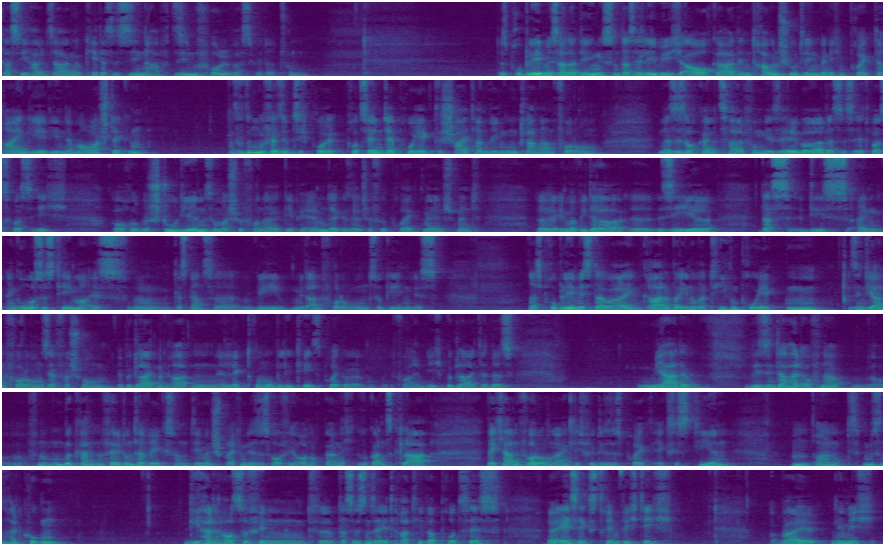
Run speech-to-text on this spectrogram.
dass sie halt sagen, okay, das ist sinnhaft, sinnvoll, was wir da tun. Das Problem ist allerdings, und das erlebe ich auch gerade im Troubleshooting, wenn ich in Projekte reingehe, die in der Mauer stecken, also ungefähr 70 Prozent der Projekte scheitern wegen unklaren Anforderungen. Und das ist auch keine Zahl von mir selber, das ist etwas, was ich auch über Studien, zum Beispiel von der GPM, der Gesellschaft für Projektmanagement, äh, immer wieder äh, sehe, dass dies ein, ein großes Thema ist, äh, das Ganze, wie mit Anforderungen umzugehen ist. Das Problem ist dabei, gerade bei innovativen Projekten sind die Anforderungen sehr verschwommen. Wir begleiten gerade ein Elektromobilitätsprojekt, oder vor allem ich begleite das. Ja, da, wir sind da halt auf, einer, auf einem unbekannten Feld unterwegs und dementsprechend ist es häufig auch noch gar nicht so ganz klar, welche Anforderungen eigentlich für dieses Projekt existieren und müssen halt gucken, die halt herauszufinden. Und äh, das ist ein sehr iterativer Prozess. Äh, er ist extrem wichtig, weil nämlich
